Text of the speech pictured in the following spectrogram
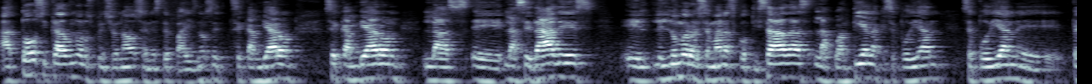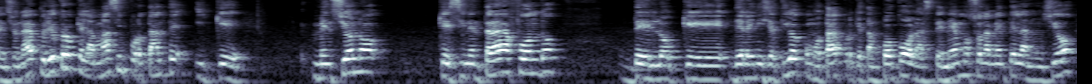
a todos y cada uno de los pensionados en este país, ¿no? Se, se cambiaron, se cambiaron las, eh, las edades, el, número de semanas cotizadas, la cuantía en la que se podían, se podían eh, pensionar, pero yo creo que la más importante y que menciono que sin entrar a fondo de lo que de la iniciativa como tal porque tampoco las tenemos solamente la anunció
